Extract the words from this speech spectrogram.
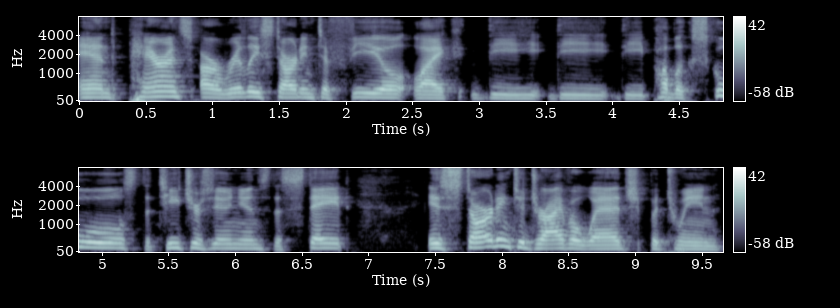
and parents are really starting to feel like the the the public schools the teachers unions the state is starting to drive a wedge between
